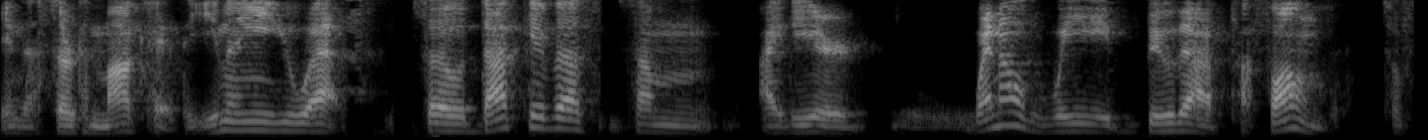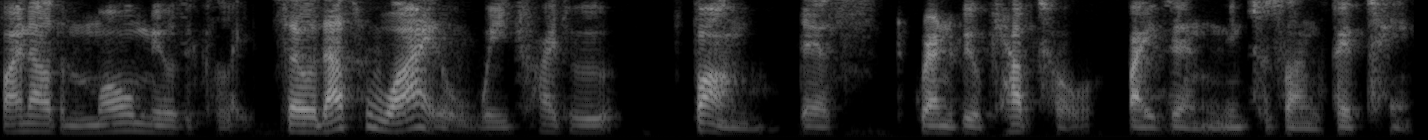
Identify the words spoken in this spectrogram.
in a certain market, even in US. So that gave us some idea. Why not we build up a fund to find out more Musical.ly? So that's why we try to fund this Grandview Capital by then in 2015.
